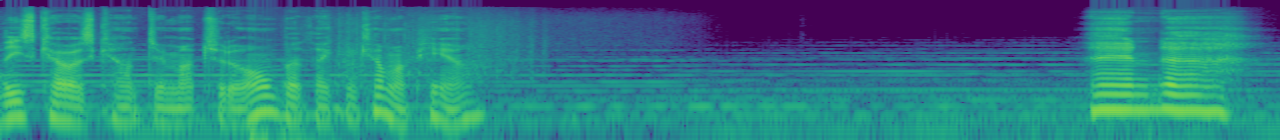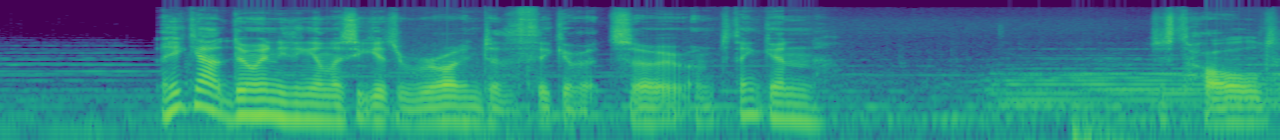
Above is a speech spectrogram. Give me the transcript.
These cars can't do much at all, but they can come up here. And, uh, he can't do anything unless he gets right into the thick of it. So I'm thinking just hold.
